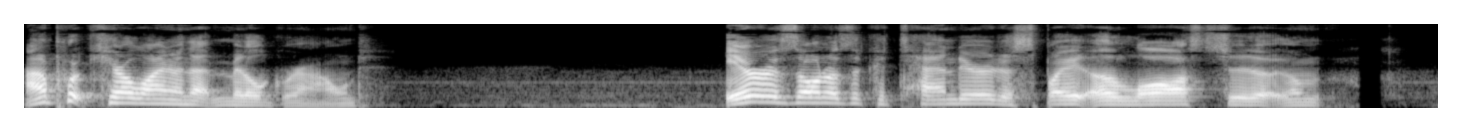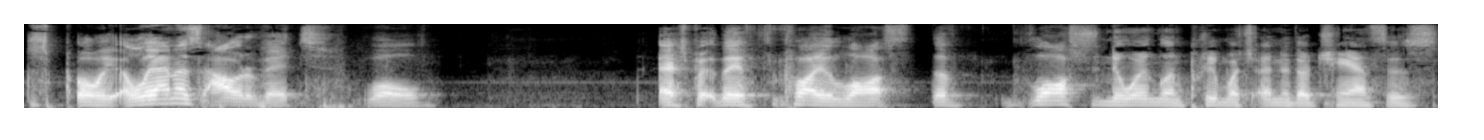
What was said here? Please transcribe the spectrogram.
I'm put Carolina in that middle ground. Arizona's a contender despite a loss to. Um, oh Atlanta's out of it. Well, expect they've probably lost. The loss to New England pretty much ended their chances.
